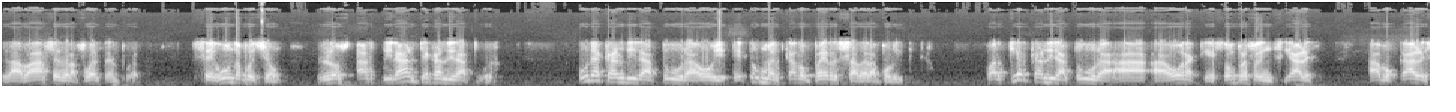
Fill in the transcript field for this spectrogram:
la base de la fuerza del pueblo. Segunda posición, los aspirantes a candidatura. Una candidatura hoy, esto es un mercado persa de la política. Cualquier candidatura ahora que son preferenciales a vocales,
